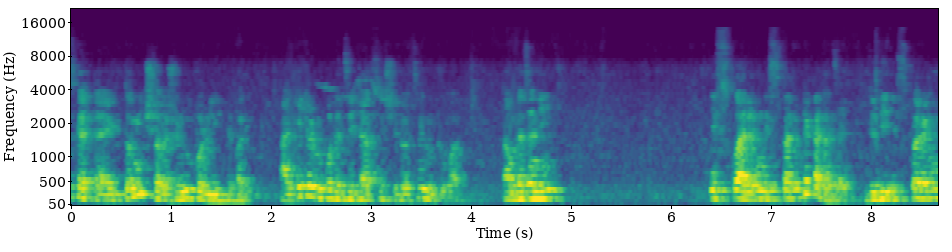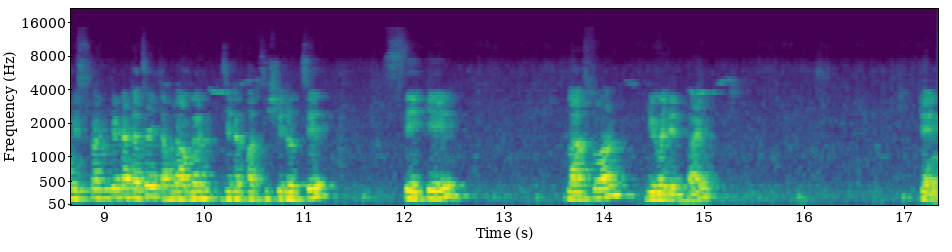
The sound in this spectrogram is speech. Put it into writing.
স্কয়ারটা একদমই সরাসরি উপরে লিখতে পারি। আর এটার উপরে যেটা আছে সেটা হচ্ছে রুট ওভার আমরা জানি স্কোয়ার এবং স্কোয়ার রুটে কাটা যায়। যদি স্কোয়ার এবং স্কোয়ার রুটে কাটা যায়, তাহলে আমরা যেটা পাচ্ছি সেটা হচ্ছে sec A plus one divided by tan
